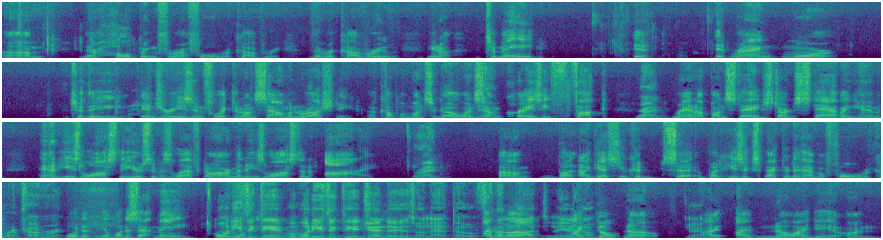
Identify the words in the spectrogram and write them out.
Um, they're hoping for a full recovery. The recovery, you know, to me, it it rang more to the injuries inflicted on Salman Rushdie a couple months ago when Yeah. some crazy fuck right. ran up on stage, started stabbing him, and he's lost the use of his left arm and he's lost an eye. Right. Um, but I guess you could say, but he's expected to have a full recovery. Recovery. What, do- what does that mean? What do you think the what do you think the agenda is on that though? I don't know. not you I don't know. Yeah. I, I have no idea on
